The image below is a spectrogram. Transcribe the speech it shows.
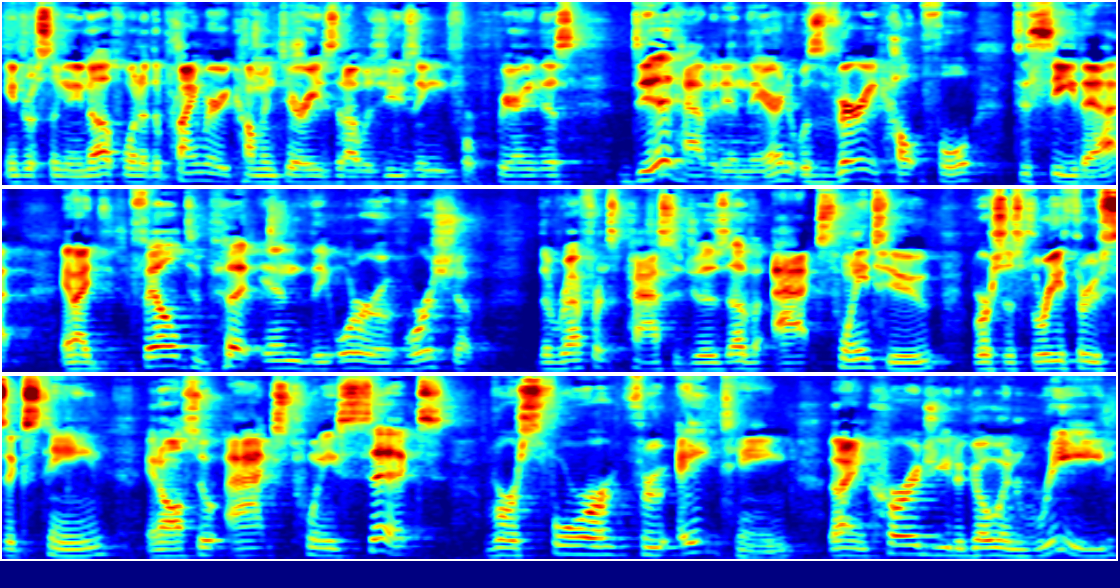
Interestingly enough, one of the primary commentaries that I was using for preparing this did have it in there, and it was very helpful to see that. And I failed to put in the order of worship the reference passages of Acts 22, verses 3 through 16, and also Acts 26, verse 4 through 18, that I encourage you to go and read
